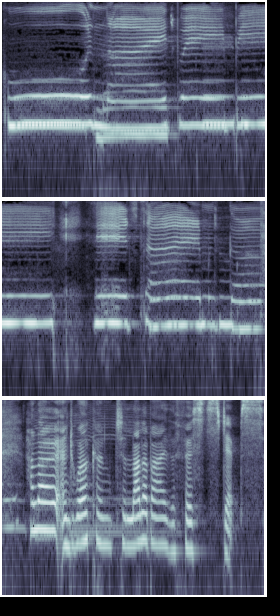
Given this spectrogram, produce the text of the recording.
Good night, baby. It's time to go. Hello and welcome to Lullaby the First Steps.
